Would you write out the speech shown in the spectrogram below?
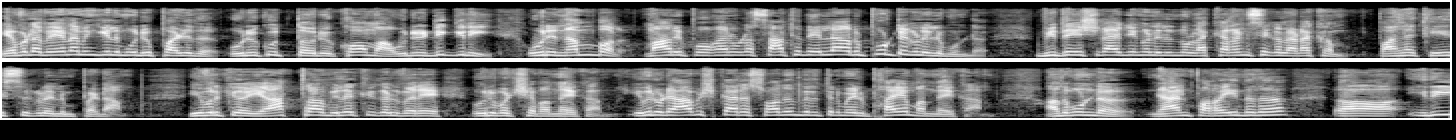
എവിടെ വേണമെങ്കിലും ഒരു പഴുത് ഒരു കുത്ത് ഒരു കോമ ഒരു ഡിഗ്രി ഒരു നമ്പർ മാറിപ്പോകാനുള്ള സാധ്യത എല്ലാ റിപ്പോർട്ടുകളിലുമുണ്ട്. വിദേശ രാജ്യങ്ങളിൽ നിന്നുള്ള കറൻസികൾ അടക്കം പല കേസുകളിലും പെടാം. ഇവർക്ക് യാത്രാ വിലക്കുകൾ വരെ ഒരുപക്ഷെ വന്നേക്കാം. ഇവരുടെ ആവിഷ്കാര സ്വാതന്ത്ര്യത്തിന് മേൽ ഭയം വന്നേക്കാം. അതുകൊണ്ട് ഞാൻ പറയുന്നത് ഇത്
